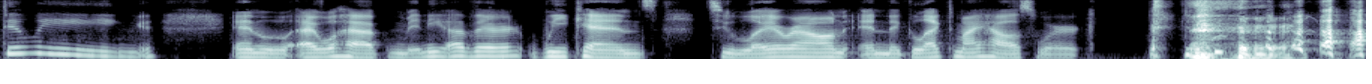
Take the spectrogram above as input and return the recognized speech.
doing, and I will have many other weekends to lay around and neglect my housework.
